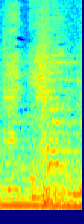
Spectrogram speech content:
down. You held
